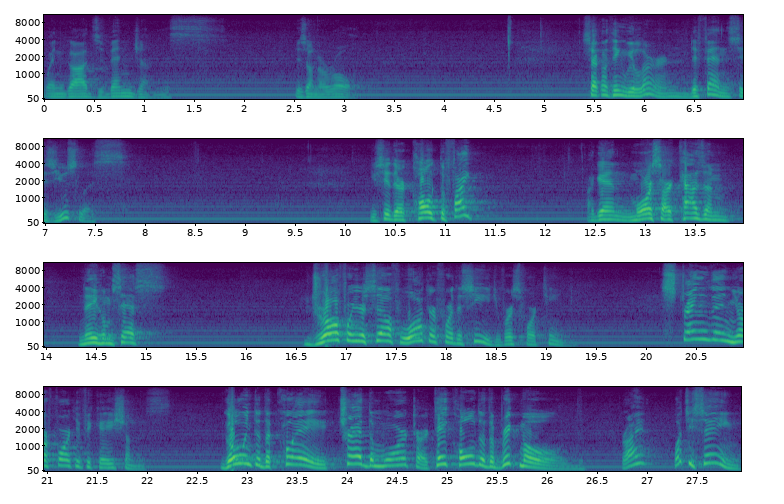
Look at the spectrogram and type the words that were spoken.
when God's vengeance is on a roll. Second thing we learn defense is useless. You see, they're called to fight. Again, more sarcasm. Nahum says, Draw for yourself water for the siege, verse 14. Strengthen your fortifications. Go into the clay, tread the mortar, take hold of the brick mold. Right? What's he saying?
